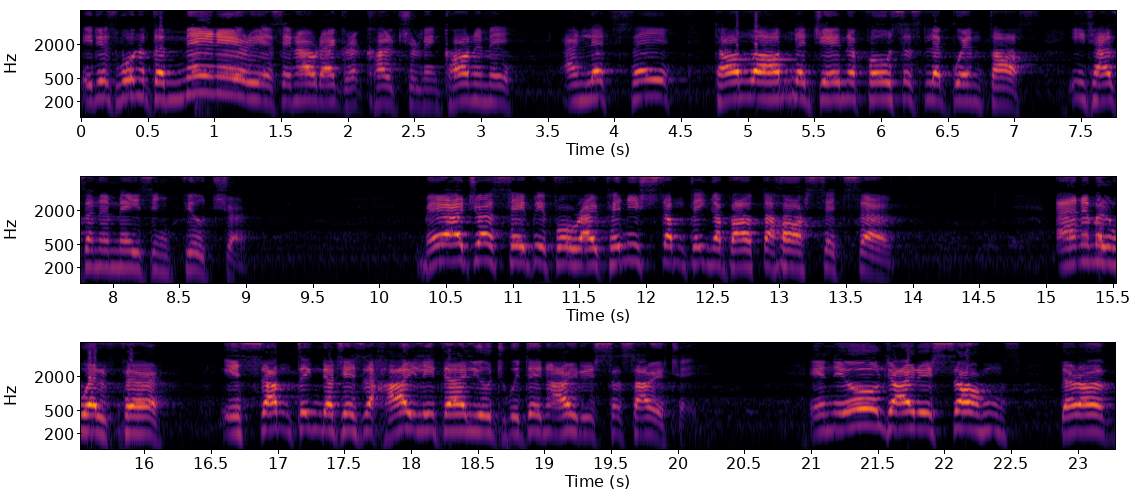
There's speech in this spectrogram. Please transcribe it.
It is one of the main areas in our agricultural economy, and let's say, Talon le Genofosis le Buenthos, it has an amazing future. May I just say before I finish something about the horse itself? Animal welfare is something that is highly valued within Irish society. In the old Irish songs, there are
